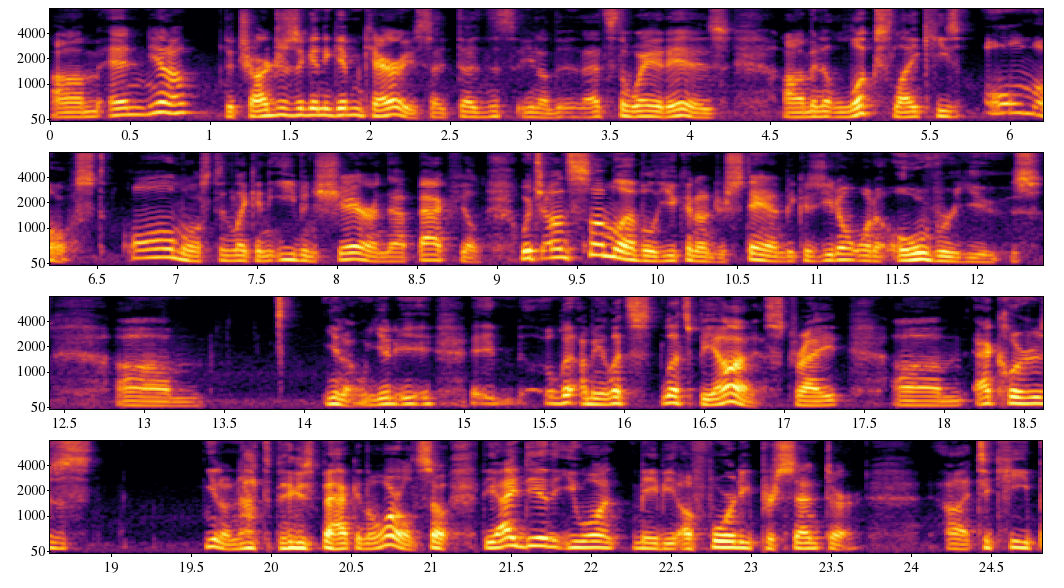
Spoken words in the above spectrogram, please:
Um, and you know, the Chargers are going to give him carries. It does, you know, that's the way it is. Um, and it looks like he's almost, almost in like an even share in that backfield, which on some level you can understand because you don't want to overuse. Um, you know, you, I mean, let's let's be honest, right? Um, Ekeler's, you know, not the biggest back in the world. So the idea that you want maybe a forty percenter uh, to keep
